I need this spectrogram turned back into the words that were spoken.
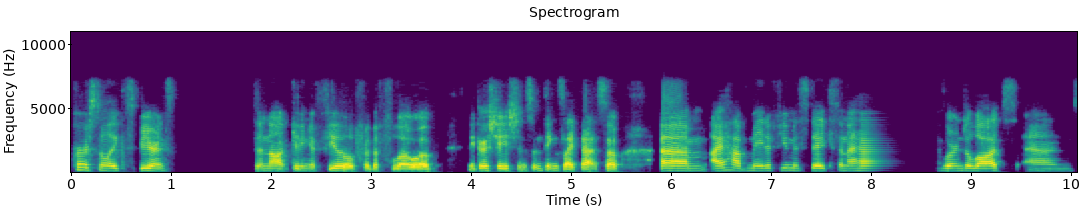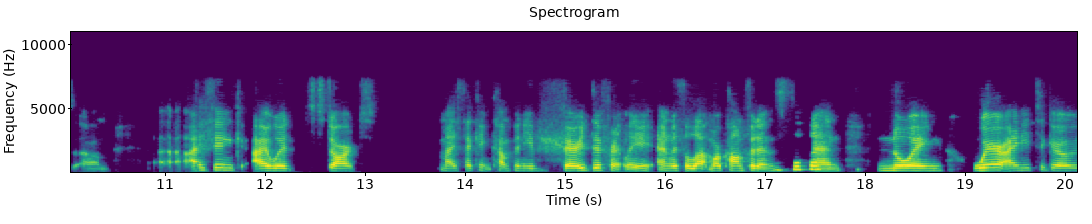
personal experience and not getting a feel for the flow of negotiations and things like that. So um, I have made a few mistakes and I have learned a lot. And um, I think I would start my second company very differently and with a lot more confidence and knowing where I need to go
